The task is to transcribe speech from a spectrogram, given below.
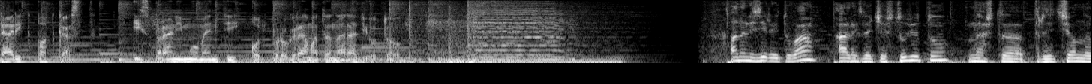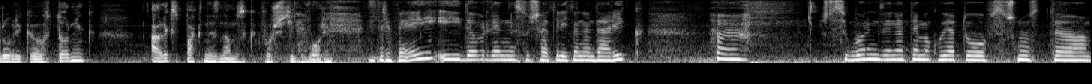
Дарик подкаст. Избрани моменти от програмата на радиото. Анализирай това. Алекс вече е в студиото. Нашата традиционна рубрика във вторник. Алекс, пак не знам за какво ще си говорим. Здравей и добър ден на слушателите на Дарик. А, ще си говорим за една тема, която всъщност а,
